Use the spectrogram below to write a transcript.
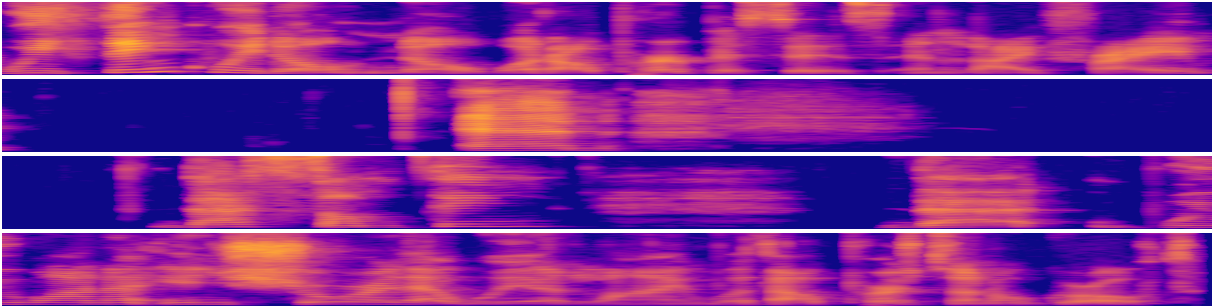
we think we don't know what our purpose is in life, right? And that's something that we want to ensure that we align with our personal growth.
